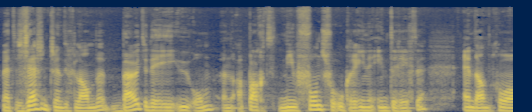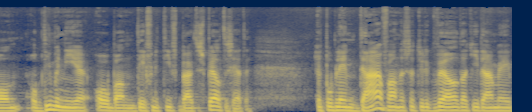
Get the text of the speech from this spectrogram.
met 26 landen buiten de EU om een apart nieuw fonds voor Oekraïne in te richten. En dan gewoon op die manier Orbán definitief buitenspel te zetten. Het probleem daarvan is natuurlijk wel dat je daarmee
